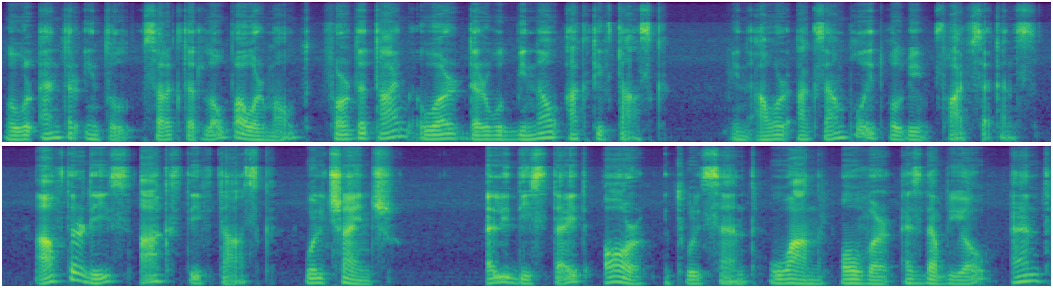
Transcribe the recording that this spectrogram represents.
we will enter into selected low power mode for the time where there would be no active task. In our example it will be 5 seconds. After this, active task will change LED state or it will send 1 over SWO and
